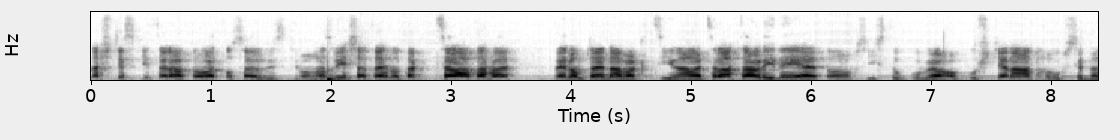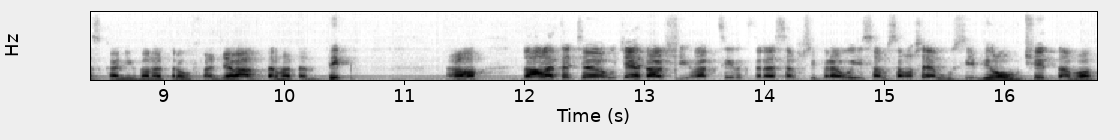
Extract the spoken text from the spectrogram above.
Naštěstí teda tohle to se zjistilo na zvířatech, no tak celá tahle, nejenom ta jedna vakcína, ale celá ta linie toho přístupu byla opuštěna, to už si dneska nikdo netroufne dělat, tenhle ten typ. Jo? No ale teď eh, u těch dalších vakcín, které se připravují, se samozřejmě musí vyloučit, nebo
